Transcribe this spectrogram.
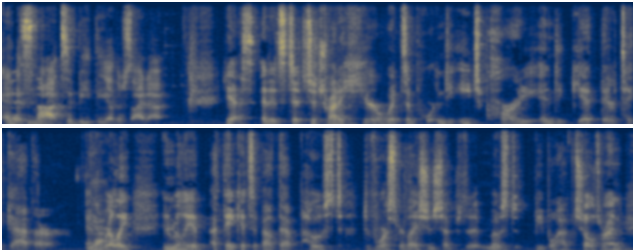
and it's mm-hmm. not to beat the other side up. Yes, and it's to, to try to hear what's important to each party and to get there together and yeah. really and really i think it's about that post divorce relationship that most people have children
